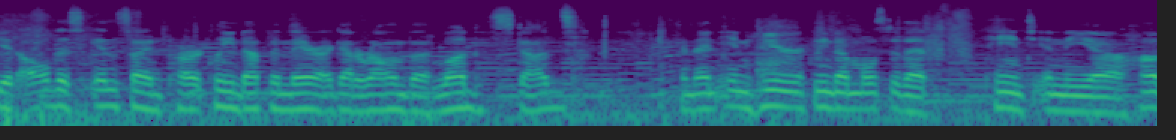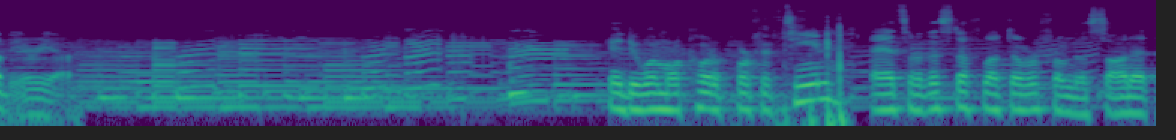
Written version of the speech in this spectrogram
get all this inside part cleaned up in there. I got around the lug studs and then in here cleaned up most of that paint in the uh, hub area. Gonna do one more coat of POR 15. I had some of this stuff left over from the Sonett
